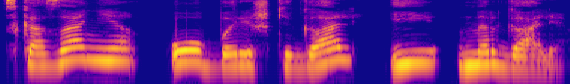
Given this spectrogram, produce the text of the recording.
Сказание о Баришкигаль и Нергале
